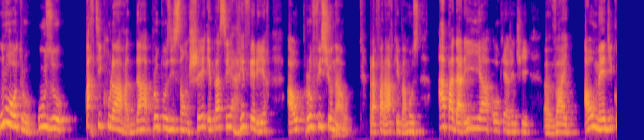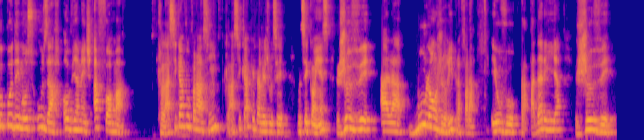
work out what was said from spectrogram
Um outro uso particular da proposição chez é para se referir ao profissional, para falar que vamos à padaria ou que a gente uh, vai ao médico, podemos usar, obviamente, a forma clássica, vou falar assim, clássica, que talvez você, você conhece. Je vais à la boulangerie, para falar, eu vou para a padaria. Je vais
